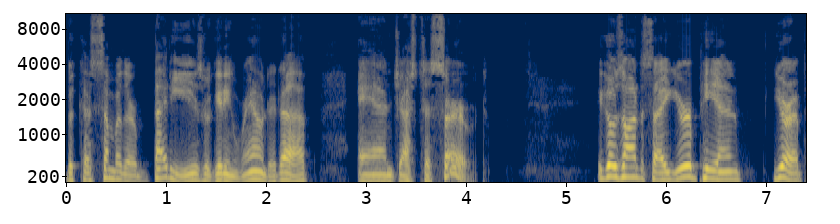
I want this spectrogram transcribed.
because some of their buddies are getting rounded up and justice served. He goes on to say European Europe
